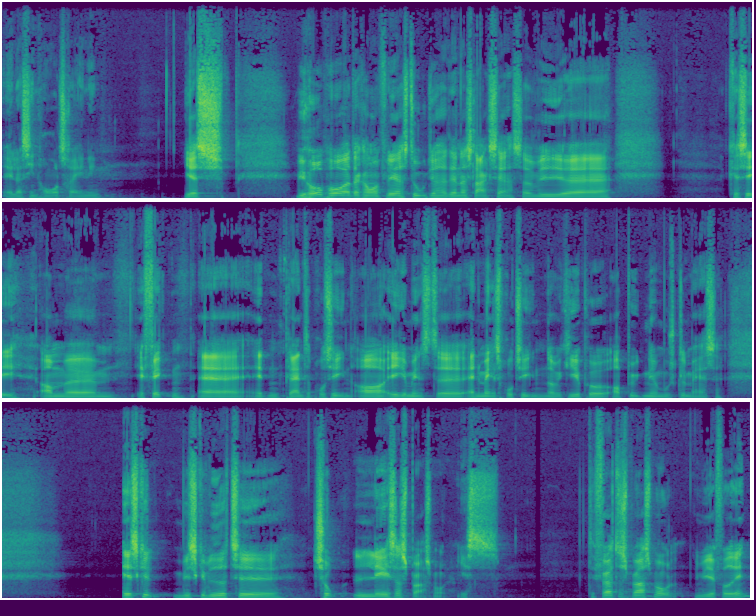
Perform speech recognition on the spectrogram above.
eller sin hårde træning. Yes. Vi håber på, at der kommer flere studier af den her slags her, så vi øh, kan se om øh, effekten af enten planteprotein og ikke mindst øh, animalsk protein, når vi kigger på opbygningen af muskelmasse. Eskild, vi skal videre til to læserspørgsmål. Yes. Det første spørgsmål, vi har fået ind,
